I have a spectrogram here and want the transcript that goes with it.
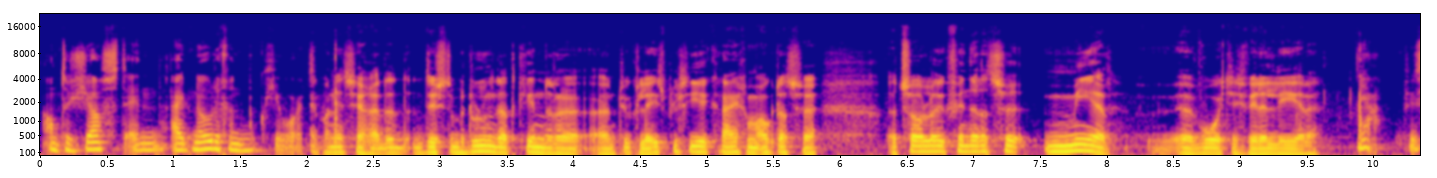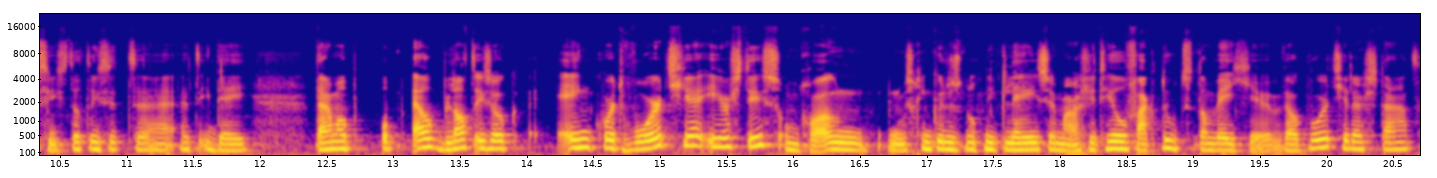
enthousiast en uitnodigend boekje wordt. Ik wil net zeggen, het is de bedoeling dat kinderen uh, natuurlijk leesplezier krijgen, maar ook dat ze het zo leuk vinden dat ze meer uh, woordjes willen leren. Ja, precies. Dat is het, uh, het idee. Daarom op, op elk blad is ook één kort woordje eerst is. Om gewoon, misschien kunnen ze het nog niet lezen, maar als je het heel vaak doet, dan weet je welk woordje daar staat.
